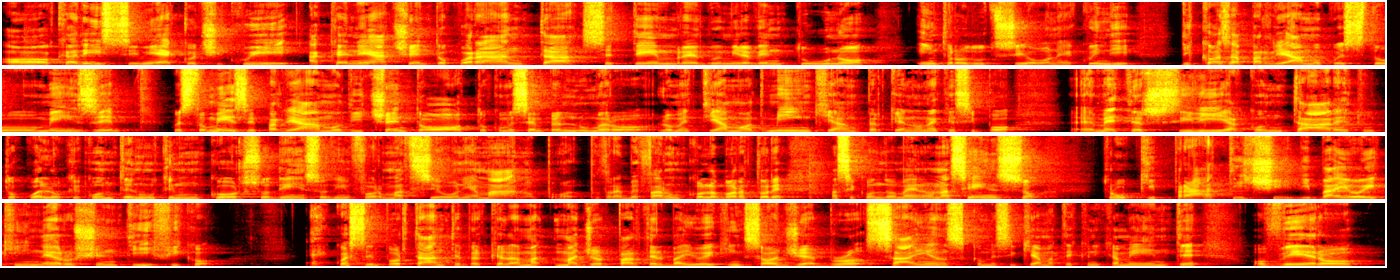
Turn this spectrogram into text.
Oh carissimi, eccoci qui, HNA 140, settembre 2021, introduzione. Quindi di cosa parliamo questo mese? Questo mese parliamo di 108, come sempre il numero lo mettiamo ad minchiam perché non è che si può eh, mettersi lì a contare tutto quello che è contenuto in un corso denso di informazioni a mano. Potrebbe fare un collaboratore, ma secondo me non ha senso. Trucchi pratici di biohacking neuroscientifico eh, questo è importante perché la ma- maggior parte del biohacking oggi è broad science, come si chiama tecnicamente, ovvero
